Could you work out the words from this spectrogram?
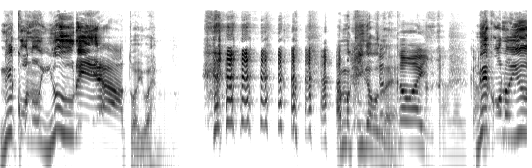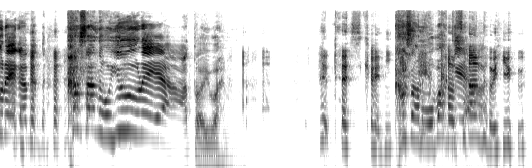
猫の幽霊やーとは言わへんもんな。あんま聞いたことない。可愛いななんか。猫の幽霊が出た。傘の幽霊やーとは言わへんもんな 確かに。傘のお化けや。傘の幽霊。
